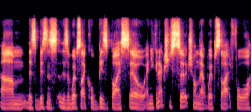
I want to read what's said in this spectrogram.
um, there's a business, there's a website called BizBuySell, and you can actually search on that website for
